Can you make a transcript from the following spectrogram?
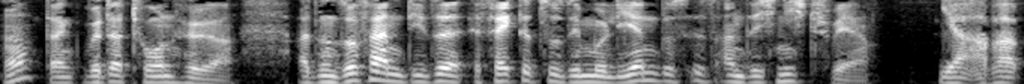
Ja, dann wird der Ton höher. Also insofern, diese Effekte zu simulieren, das ist an sich nicht schwer. Ja, aber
